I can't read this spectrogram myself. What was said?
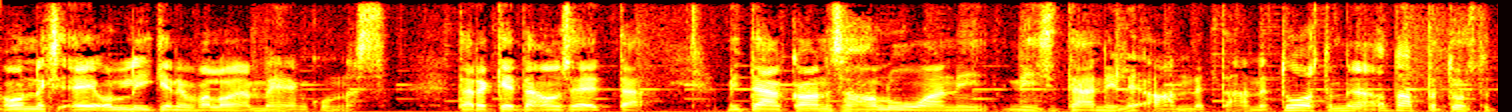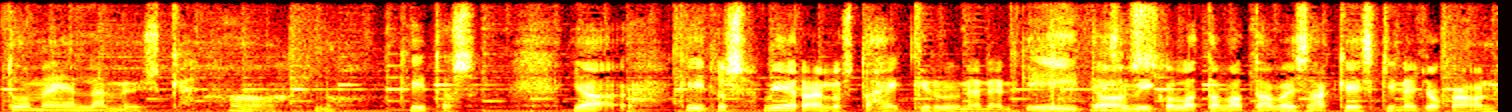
onneksi ei ole liikennevaloja meidän kunnassa. Tärkeintä on se, että mitä kansa haluaa, niin, niin sitä niille annetaan. Ne tuosta, minä otappa tuosta tuo meidän lämyskä. Haa, no kiitos. Ja kiitos vierailusta Heikki Ryynänen. Kiitos. Ensi viikolla tavataan Vesa Keskinen, joka on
